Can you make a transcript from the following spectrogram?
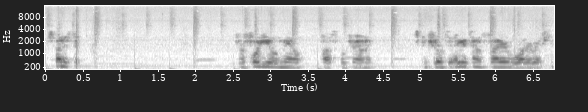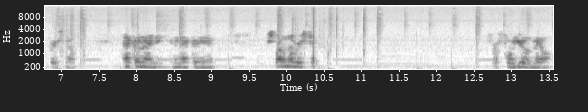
Respond to for a 40 year old male, possible drowning. Control to Edgartown Fire Water Rescue Personnel. Echo 90 and Echo Unit. Respond number 6 for a 40 year old male,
